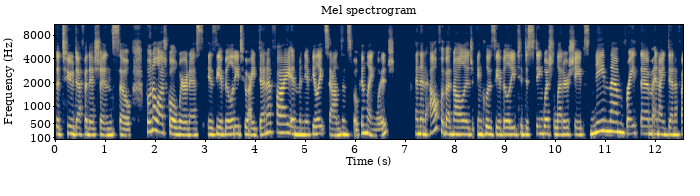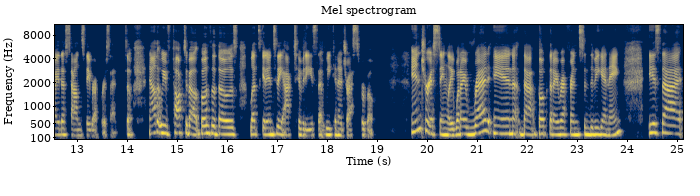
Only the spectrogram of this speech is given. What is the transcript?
the two definitions. So, phonological awareness is the ability to identify and manipulate sounds in spoken language. And then alphabet knowledge includes the ability to distinguish letter shapes, name them, write them, and identify the sounds they represent. So now that we've talked about both of those, let's get into the activities that we can address for both. Interestingly, what I read in that book that I referenced in the beginning is that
